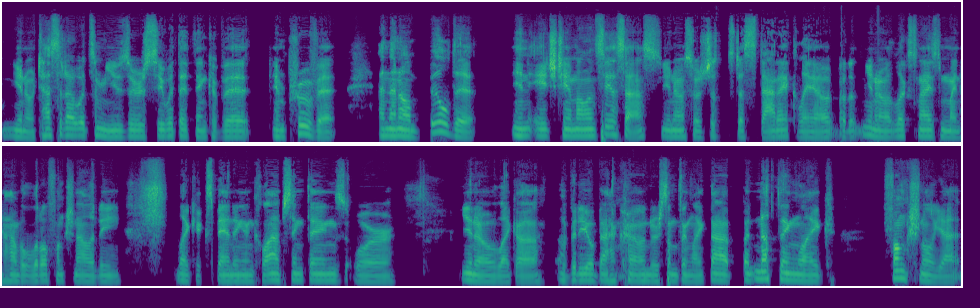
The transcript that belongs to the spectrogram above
you know, test it out with some users, see what they think of it, improve it, and then I'll build it in HTML and CSS, you know, so it's just a static layout, but you know, it looks nice and might have a little functionality like expanding and collapsing things or, you know, like a, a video background or something like that, but nothing like functional yet.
